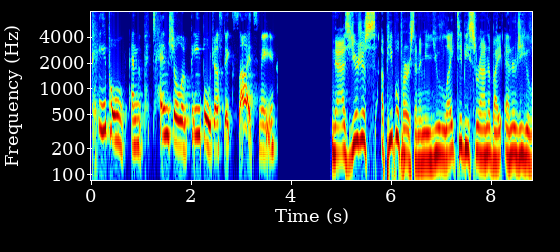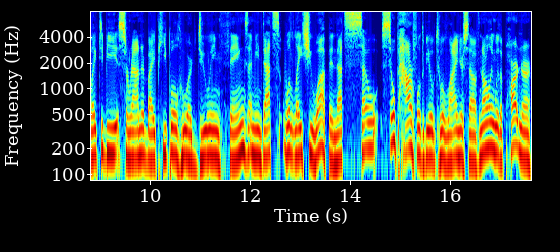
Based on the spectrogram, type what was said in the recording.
people and the potential of people just excites me. Naz, you're just a people person. I mean, you like to be surrounded by energy. You like to be surrounded by people who are doing things. I mean, that's what lights you up. And that's so, so powerful to be able to align yourself, not only with a partner,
